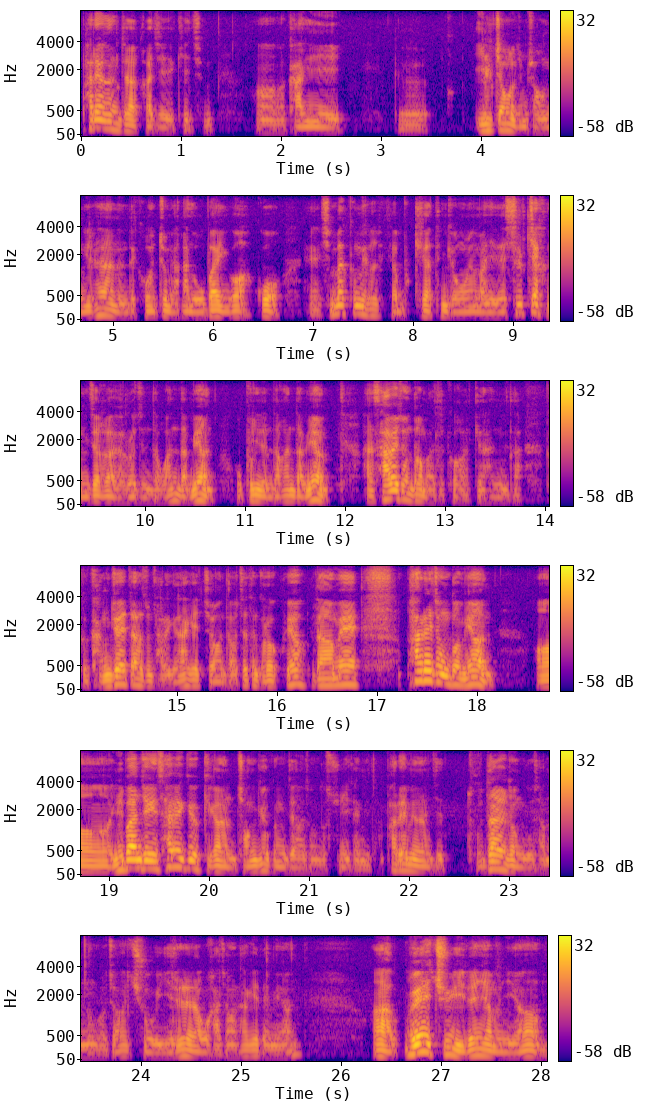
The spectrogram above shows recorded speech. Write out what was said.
8회 강좌까지 이렇게 좀 어, 강의 그 일정을 좀 정리를 해놨는데 그건 좀 약간 오바인 것 같고 예, 신발끈 묶기 같은 경우는 만일에 실제 강좌가 열어진다고 한다면 오픈이 된다고 한다면 한 4회 정도가 맞을 것 같긴 합니다. 그 강좌에 따라 좀 다르긴 하겠죠. 근데 어쨌든 그렇고요. 그 다음에 8회 정도면 어, 일반적인 사회교육기관 정규 강좌 정도 수준이 됩니다. 8회면 이제 두 달 정도 잡는 거죠. 주 1회라고 가정을 하게 되면. 아, 왜 주 1회냐면요.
